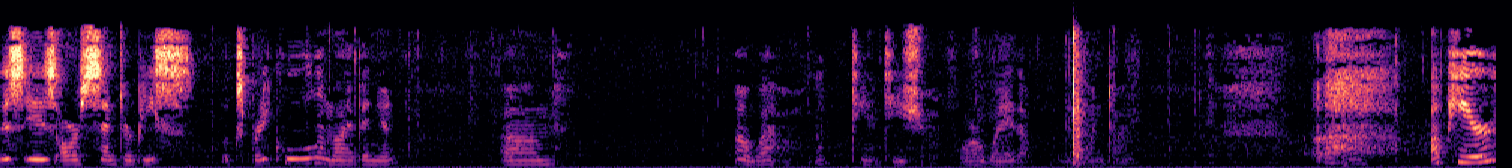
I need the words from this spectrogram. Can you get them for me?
this is our centerpiece. Looks pretty cool in my opinion. Um, oh wow, that TNT shot far away that one time. Uh, up here,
